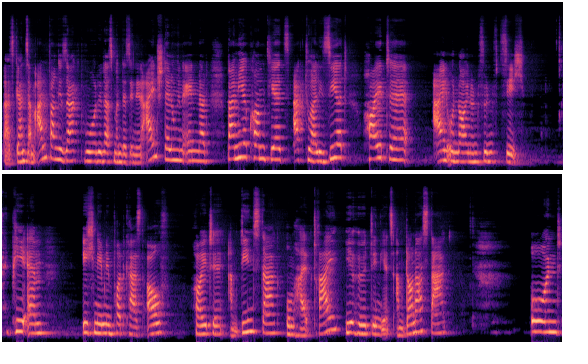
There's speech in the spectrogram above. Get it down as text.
Als ganz am Anfang gesagt wurde, dass man das in den Einstellungen ändert. Bei mir kommt jetzt aktualisiert heute 1.59 Uhr PM. Ich nehme den Podcast auf heute am Dienstag um halb drei. Ihr hört den jetzt am Donnerstag. Und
